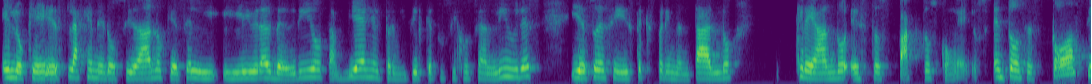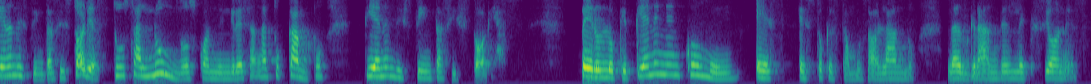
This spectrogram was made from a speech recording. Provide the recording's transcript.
en lo que es la generosidad, lo que es el libre albedrío también, el permitir que tus hijos sean libres y eso decidiste experimentarlo creando estos pactos con ellos. Entonces, todos tienen distintas historias. Tus alumnos cuando ingresan a tu campo tienen distintas historias pero lo que tienen en común es esto que estamos hablando, las grandes lecciones.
